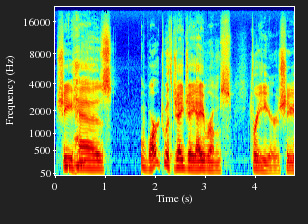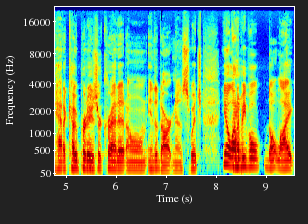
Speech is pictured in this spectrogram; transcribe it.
She Mhm. has worked with J.J. Abrams for years. She had a co-producer credit on Into Darkness, which you know a lot of people don't like,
